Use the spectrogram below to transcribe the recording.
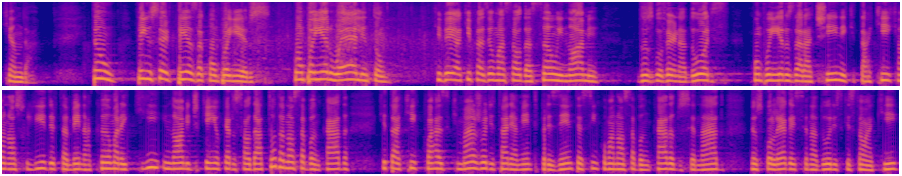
que andar. Então, tenho certeza, companheiros, companheiro Wellington, que veio aqui fazer uma saudação em nome dos governadores, companheiro Zaratini, que está aqui, que é o nosso líder também na Câmara, e que, em nome de quem eu quero saudar toda a nossa bancada, que está aqui quase que majoritariamente presente, assim como a nossa bancada do Senado, meus colegas senadores que estão aqui.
